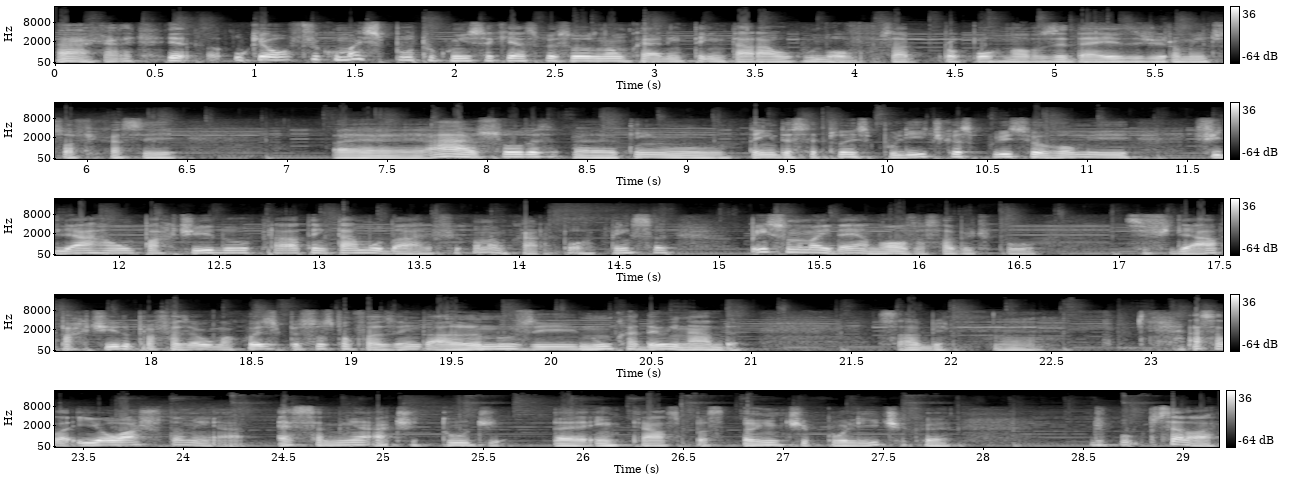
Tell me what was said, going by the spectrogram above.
Ah, cara, o que eu fico mais puto com isso é que as pessoas não querem tentar algo novo, sabe? Propor novas ideias e geralmente só fica se. É, ah, eu sou é, tenho, tenho decepções políticas, por isso eu vou me filiar a um partido para tentar mudar. Eu fico, não, cara, porra, pensa, pensa numa ideia nova, sabe? Tipo, se filiar a partido para fazer alguma coisa que as pessoas estão fazendo há anos e nunca deu em nada, sabe? É. Ah, lá, e eu acho também, essa minha atitude, é, entre aspas, antipolítica, tipo, sei lá,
